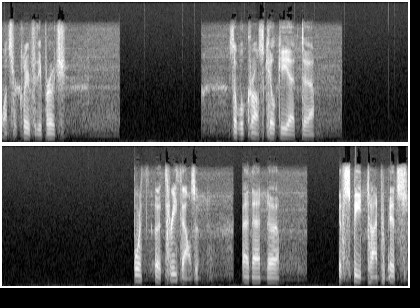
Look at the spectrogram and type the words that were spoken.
once we're cleared for the approach. So we'll cross Kilkee at uh, fourth, uh, 3,000, and then uh, if speed time permits,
